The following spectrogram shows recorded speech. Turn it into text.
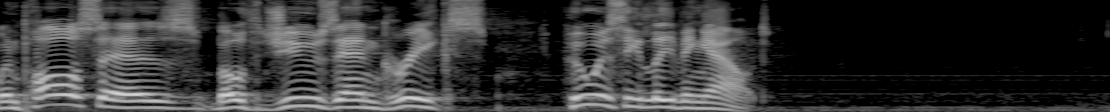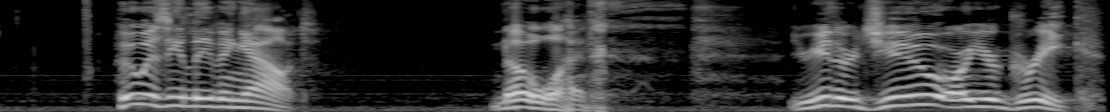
When Paul says both Jews and Greeks, who is he leaving out? Who is he leaving out? No one. you're either Jew or you're Greek.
